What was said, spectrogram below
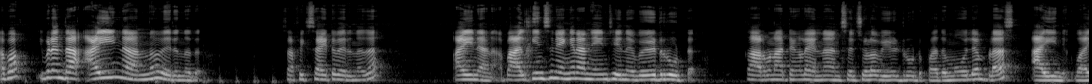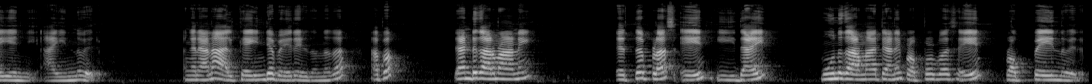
അപ്പോൾ ഇവിടെ എന്താ ഐനാണ് വരുന്നത്. സഫിക്സ് ആയിട്ട് വരുന്നത് ഐനാണ്. അപ്പോൾ ആൽക്കിൻസിന് എങ്ങനെയാണ് നെയിം ചെയ്യുന്നത്? വേർഡ് റൂട്ട്. കാർബൺ ആറ്റങ്ങളെ എണ്ണ അനുസരിച്ചുള്ള വേർഡ് റൂട്ട്. പദമൂലം plus yne. Y N E ഐന്ന് വരും. അങ്ങനെയാണ് ആൽക്കൈന്റെ പേര് എഴുതുന്നത്. അപ്പോൾ രണ്ട് കാർബണാണ് എത്ത് പ്ലസ് എയിൻ ഈതൈൻ മൂന്ന് കാർബണാറ്റാണ് പ്രൊപ്പോ പ്ലസ് എയിൻ പ്രൊപ്പെയിൻ എന്ന് വരും.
